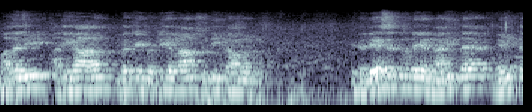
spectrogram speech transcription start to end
பதவி அதிகாரம் இவற்றை பற்றியெல்லாம் சிந்திக்காமல் இந்த தேசத்தினுடைய நலிந்த மெலிந்த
